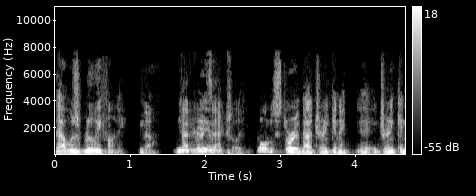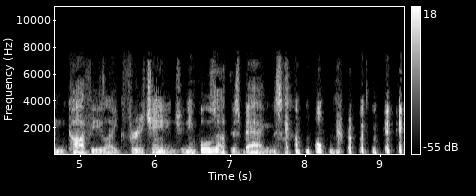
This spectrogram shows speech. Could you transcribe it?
That was really funny. No, that hurts actually. He told a story about drinking a, uh, drinking coffee like for a change, and he pulls out this bag and it's got mold growing in it.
